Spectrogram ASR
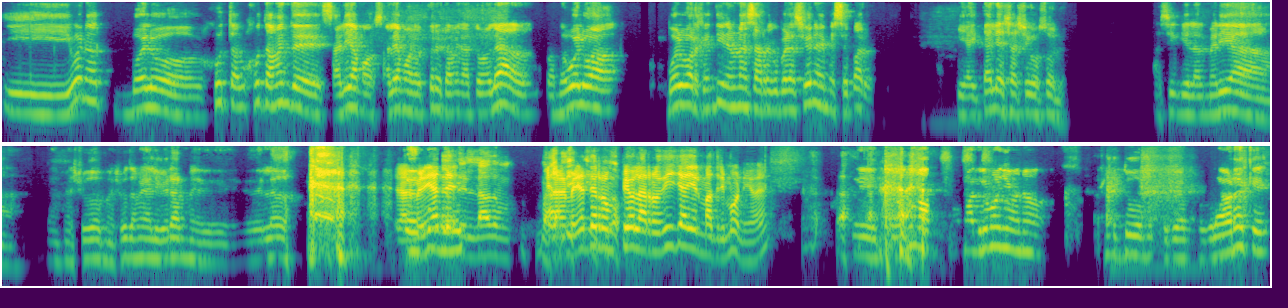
Y bueno, vuelvo, justa- justamente salíamos, salíamos los tres también a todos lados. Cuando vuelvo a, vuelvo a Argentina en una de esas recuperaciones me separo. Y a Italia ya llego solo. Así que la Almería me ayudó, me ayudó también a liberarme de- de- del lado. El Almería, te, Del lado el Almería te rompió la rodilla y el matrimonio, ¿eh? Sí, no, el matrimonio no, no tuvo mucho que ver. Porque la verdad es que,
